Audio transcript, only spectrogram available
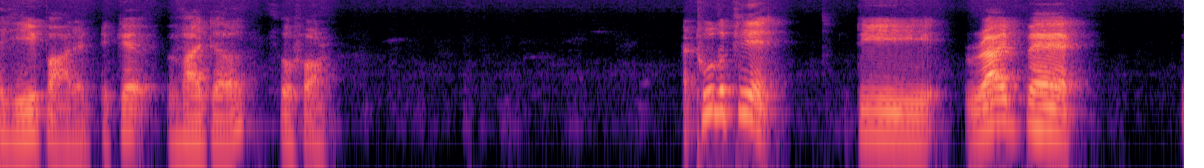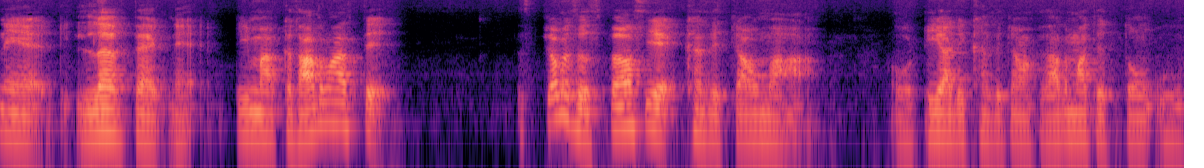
အရေးပါတယ်တကယ် vital so far အထူးသဖြင့်ဒီ right back နဲ့ left back နဲ့ဒီမှာကစားသမားတစ် ပြောမယ်ဆို Spurs ရဲ့ခံစစ်ကြောင်းမှာဟိုတရားဒီခံစစ်ကြောင်းကစားသမားတစ်3ဦး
